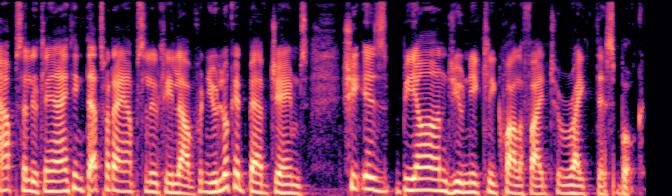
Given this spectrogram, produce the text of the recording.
Absolutely. And I think that's what I absolutely love. When you look at Bev James, she is beyond uniquely qualified to write this book.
